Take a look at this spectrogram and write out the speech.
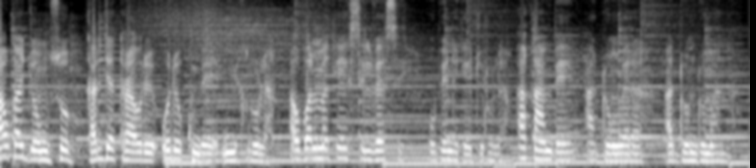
aw ka jɔnmuso karija tarawure o de kun bɛ mikro la aw balimakɛ silvɛsi o be nɛgɛ juru la a k'an bɛn a don wɛrɛ a don duman na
